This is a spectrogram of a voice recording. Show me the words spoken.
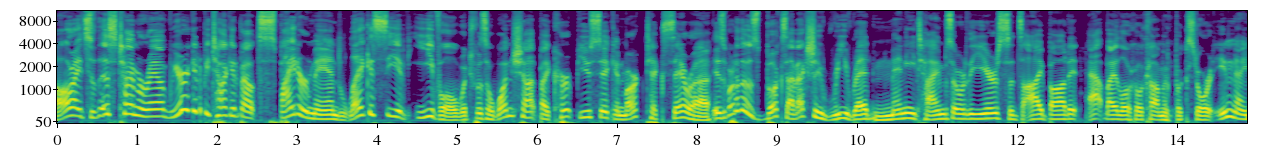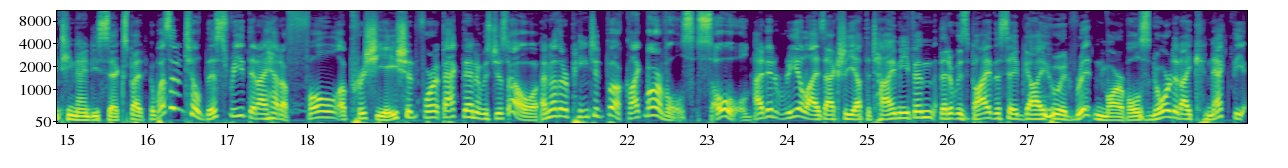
All right, so this time around, we are going to be talking about Spider Man Legacy of Evil, which was a one shot by Kurt Busiek and Mark Texeira. Is one of those books I've actually reread many times over the years since I bought it at my local comic book store in 1996. But it wasn't until this read that I had a full appreciation for it. Back then, it was just, oh, another painted book like Marvel's, sold. I didn't realize actually at the time, even, that it was by the same guy who had written Marvel's, nor did I connect the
